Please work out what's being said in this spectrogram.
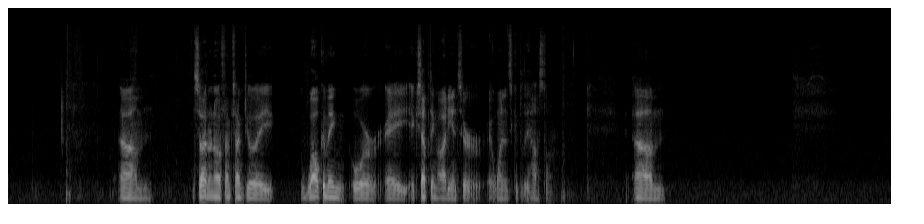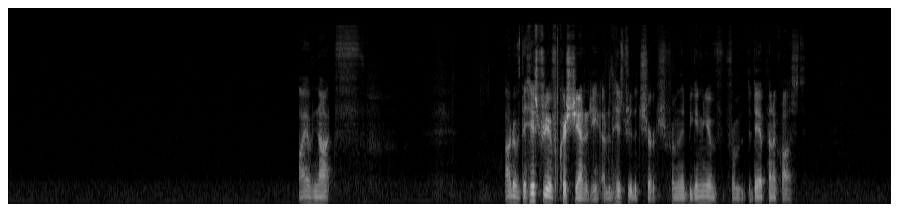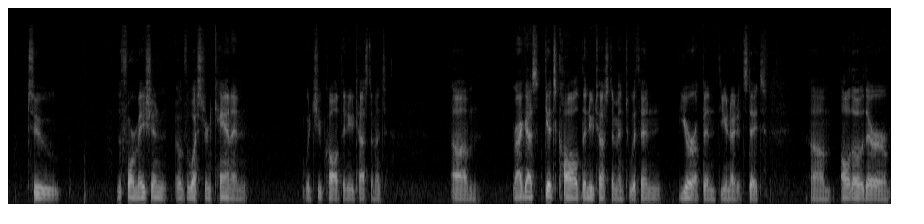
Um, so I don't know if I'm talking to a welcoming or a accepting audience or one that's completely hostile. Um, I have not, f- out of the history of Christianity, out of the history of the church, from the beginning of, from the day of Pentecost to the formation of the Western canon, which you call the New Testament, um, or I guess gets called the New Testament within Europe and the United States. Um, although there are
